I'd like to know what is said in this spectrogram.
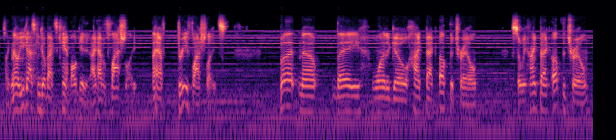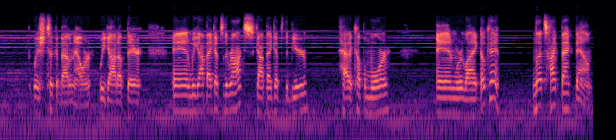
It's like, no, you guys can go back to camp. I'll get it. I have a flashlight. I have three flashlights. But no, they wanted to go hike back up the trail. So we hiked back up the trail, which took about an hour. We got up there and we got back up to the rocks, got back up to the beer, had a couple more, and we're like, okay, let's hike back down.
